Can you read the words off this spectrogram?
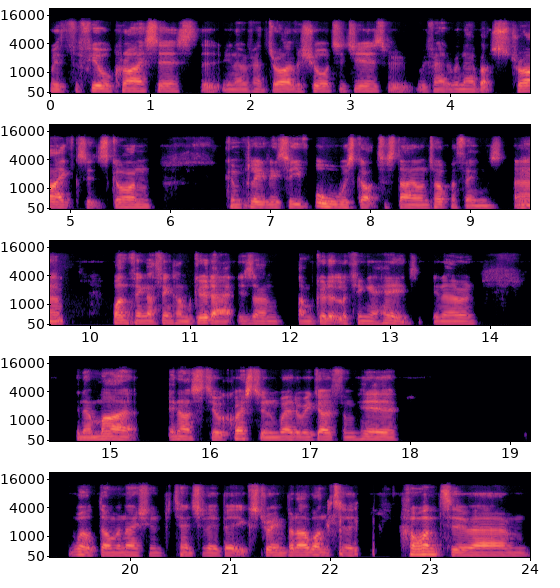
with the fuel crisis that you know we've had driver shortages we, we've had we've now got strikes it's gone completely. So you've always got to stay on top of things. Um, one thing i think i'm good at is i'm i'm good at looking ahead you know and you know my in answer to your question where do we go from here? World domination potentially a bit extreme but i want to i want to um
